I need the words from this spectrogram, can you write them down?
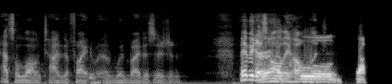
That's a long time to fight and win by decision. Maybe just Holly Holm. cool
